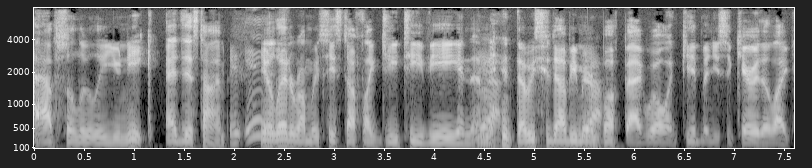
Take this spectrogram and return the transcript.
absolutely unique at this time. It You know, later on we see stuff like GTV and, and Yeah. WCW. Remember Yeah. Buff Bagwell and Kidman used to carry the like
